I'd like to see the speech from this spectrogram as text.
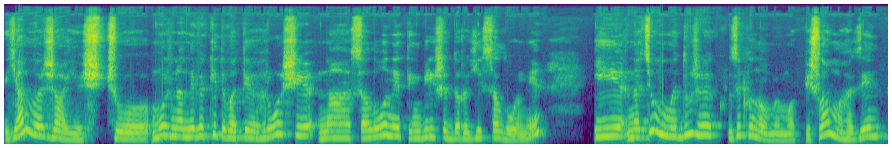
Я вважаю, що можна не викидувати гроші на салони, тим більше дорогі салони. І на цьому ми дуже зекономимо. Пішла в магазин,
